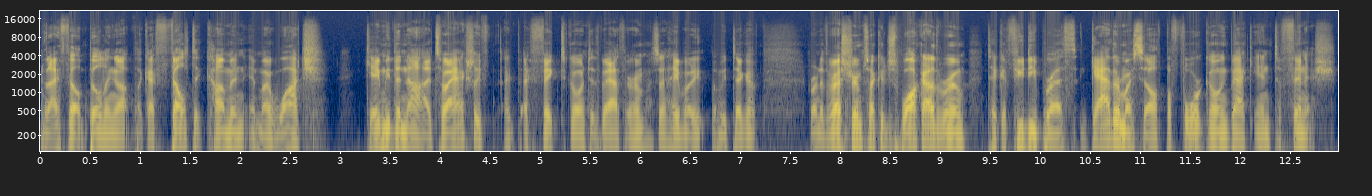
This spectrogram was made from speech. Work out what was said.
that I felt building up. Like I felt it coming, and my watch gave me the nod. So I actually I, I faked going to the bathroom. I said, "Hey, buddy, let me take a run to the restroom," so I could just walk out of the room, take a few deep breaths, gather myself before going back in to finish.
